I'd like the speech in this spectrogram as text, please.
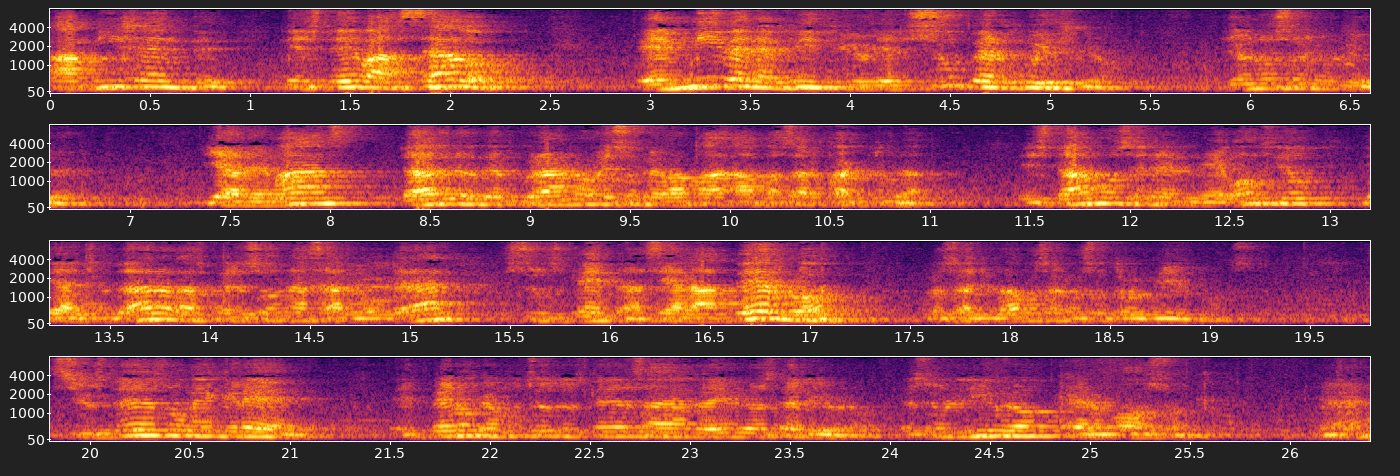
a mi gente que esté basado en mi beneficio y en su perjuicio, yo no soy un líder. Y además, tarde o temprano, eso me va a pasar factura. Estamos en el negocio de ayudar a las personas a lograr sus metas y al hacerlo, nos ayudamos a nosotros mismos. Si ustedes no me creen, espero que muchos de ustedes hayan leído este libro. Es un libro hermoso. ¿eh?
